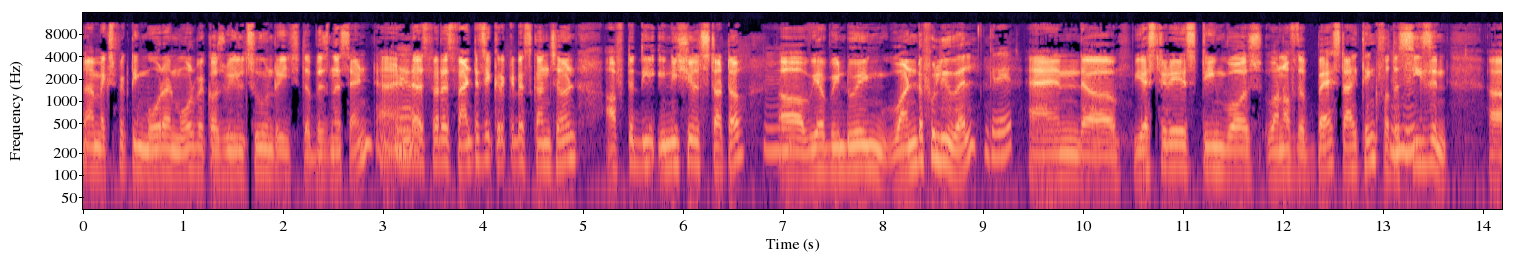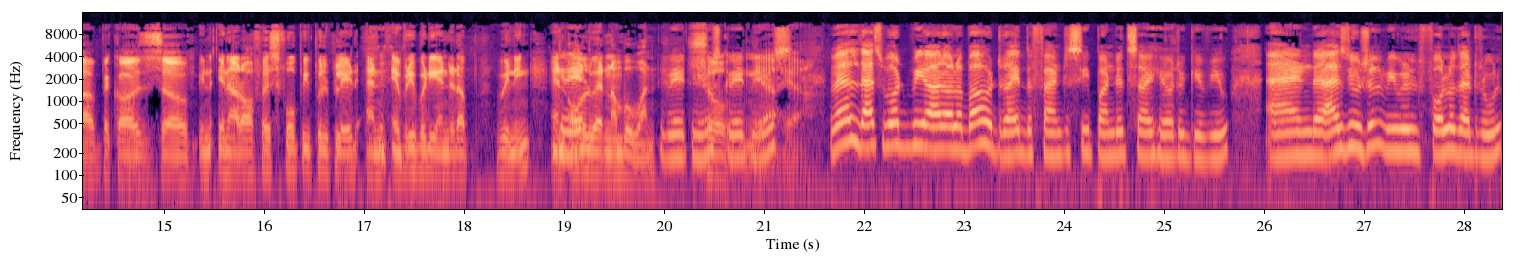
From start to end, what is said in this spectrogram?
I'm expecting more and more because we'll soon reach the business end. And Yeah. as far as fantasy cricket is concerned, after the initial stutter, uh, we have been doing wonderfully well. Great. And uh, yesterday's team was one of the best, I think, for the Mm-hmm. season uh, because uh, in in our office four people played and everybody ended up winning and Great. all were number one. Great news, So, great news. Yeah, Well, that's what we are all about, right? The fantasy pundits are here to give you. And uh, as usual, we will follow that rule.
